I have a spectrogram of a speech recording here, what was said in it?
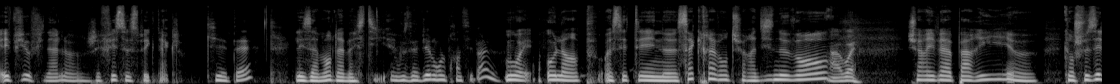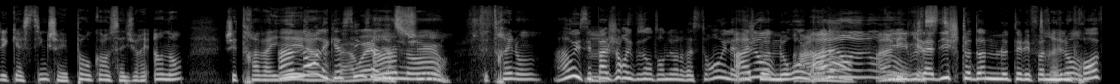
Et puis au final, euh, j'ai fait ce spectacle. Qui était Les Amants de la Bastille. Et vous aviez le rôle principal Ouais, Olympe. Ouais, C'était une sacrée aventure à 19 ans. Ah ouais. Je suis arrivée à Paris. euh, quand je faisais les castings, je savais pas encore, ça a duré un an. J'ai travaillé. Un an, là- les castings, ouais, ça un vient bien an. C'était très long. Ah oui, c'est pas genre il vous a entendu dans le restaurant, il a Ah dit je te donne le rôle. Ah non, non, non, Ah, non, mais les il vous a dit je te donne le téléphone d'une prof,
